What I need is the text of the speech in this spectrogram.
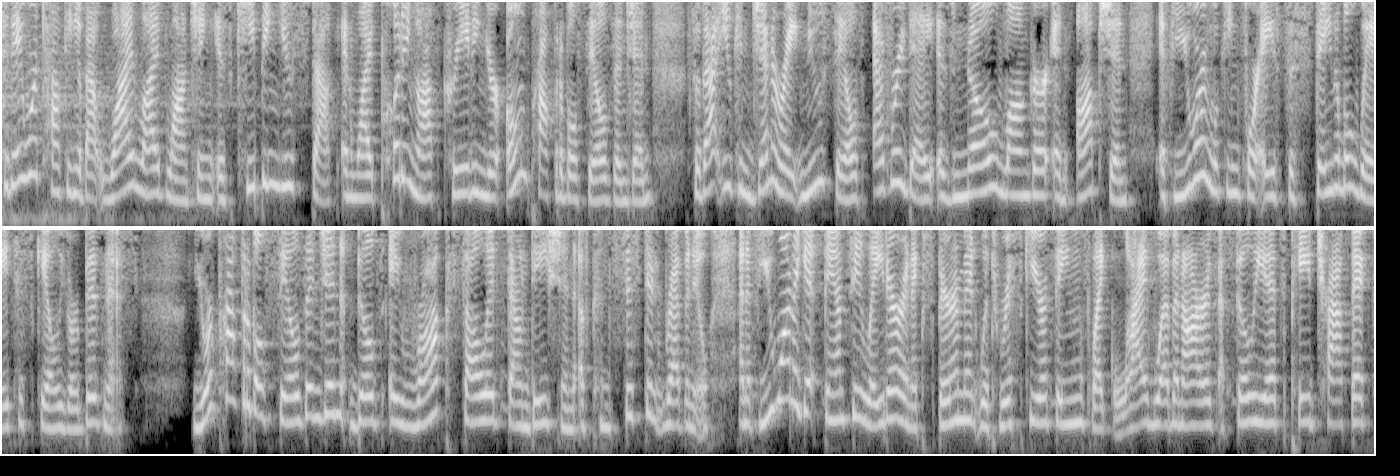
Today we're talking about why live launching is keeping you stuck and why putting off creating your own profitable sales engine so that you can generate new sales every day is no longer an option if you are looking for a sustainable way to scale your business. Your profitable sales engine builds a rock solid foundation of consistent revenue. And if you want to get fancy later and experiment with riskier things like live webinars, affiliates, paid traffic,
